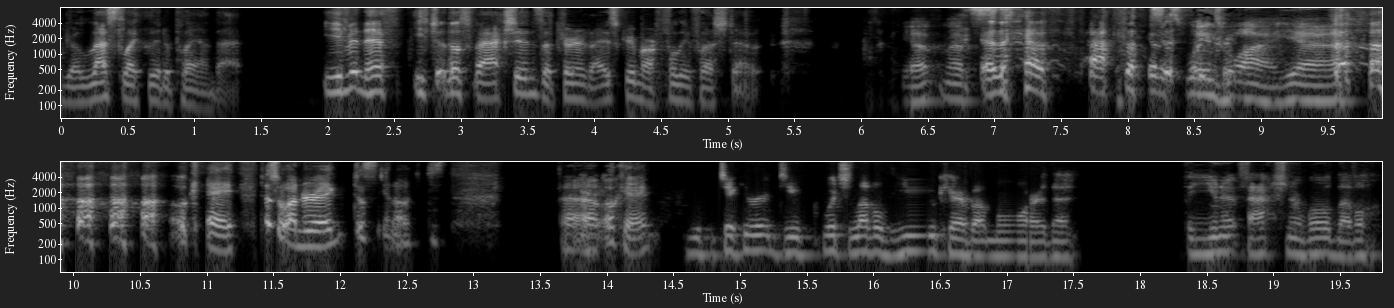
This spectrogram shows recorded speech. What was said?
You're less likely to play on that, even if each of those factions that turn into ice cream are fully fleshed out. Yep, that's and have that explains why. Yeah. okay, just wondering. Just you know, just uh, okay. In particular, do you which level do you care about more the the unit, faction, or world level?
